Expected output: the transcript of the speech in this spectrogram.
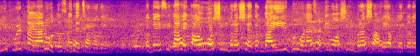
लिक्विड तयार होतं सर ह्याच्यामध्ये. तर बेसिक आहे काऊ वॉशिंग ब्रश आहे. तर गाई धुण्यासाठी वॉशिंग ब्रश आहे आपल्याकडे.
